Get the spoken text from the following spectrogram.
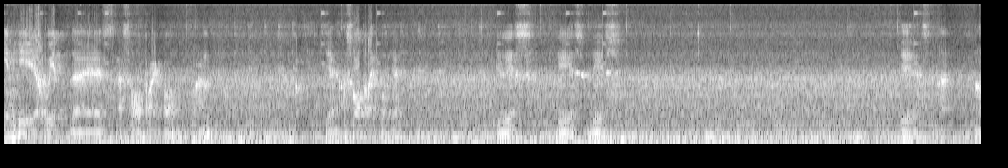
in here with the assault rifle one. Yeah, assault rifle, yeah. This, this, this. Yes. Uh, no.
